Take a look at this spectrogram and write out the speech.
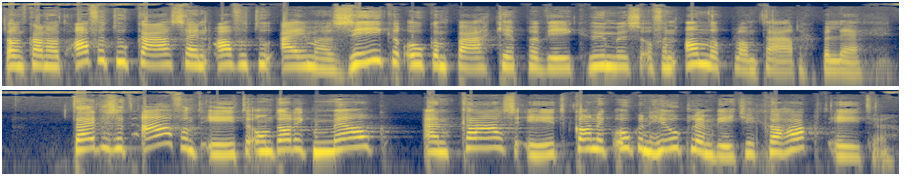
dan kan het af en toe kaas zijn, af en toe ei, maar zeker ook een paar keer per week humus of een ander plantaardig beleg. Tijdens het avondeten, omdat ik melk en kaas eet, kan ik ook een heel klein beetje gehakt eten.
